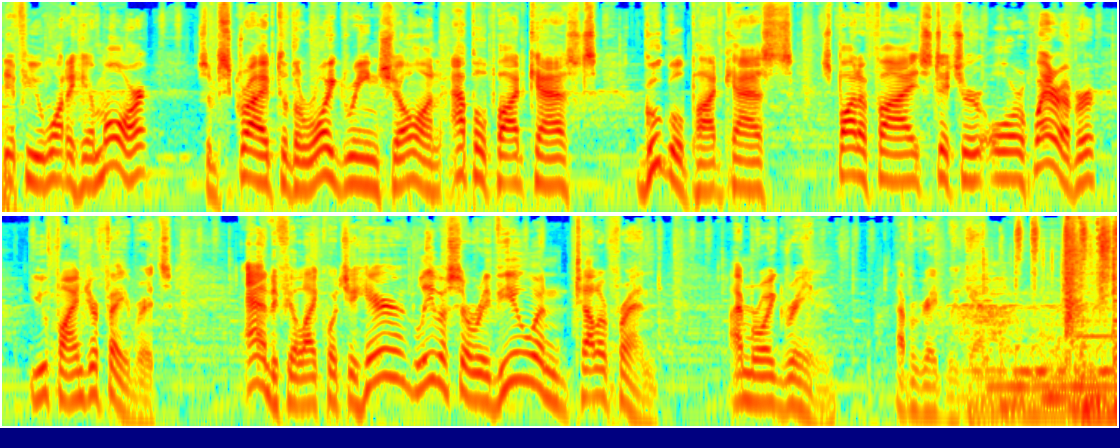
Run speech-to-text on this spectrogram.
If you want to hear more, Subscribe to The Roy Green Show on Apple Podcasts, Google Podcasts, Spotify, Stitcher, or wherever you find your favorites. And if you like what you hear, leave us a review and tell a friend. I'm Roy Green. Have a great weekend.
